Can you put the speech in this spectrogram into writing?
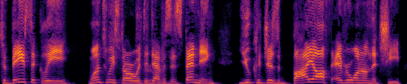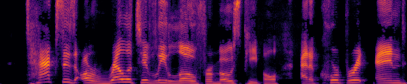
to basically once we start so with true. the deficit spending, you could just buy off everyone on the cheap. Taxes are relatively low for most people at a corporate and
